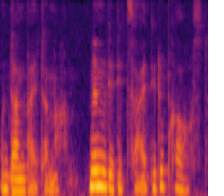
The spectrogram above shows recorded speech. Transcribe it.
und dann weitermachen. Nimm dir die Zeit, die du brauchst.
